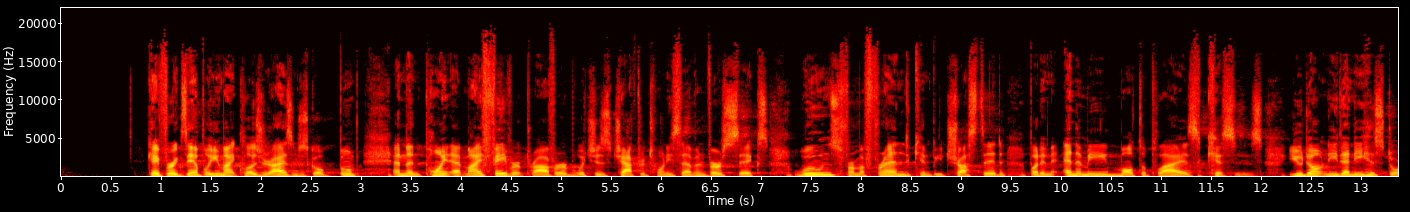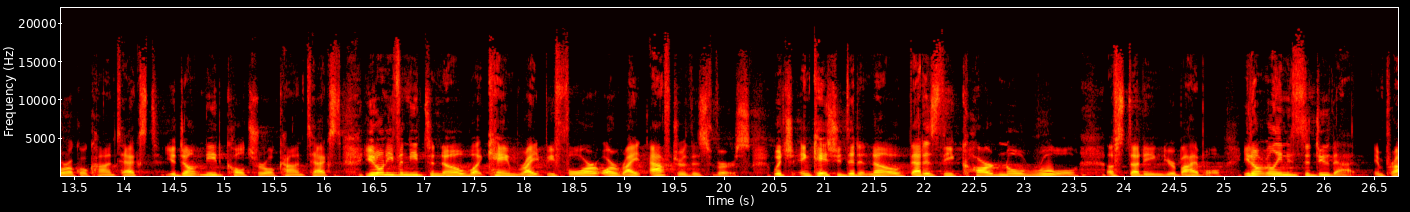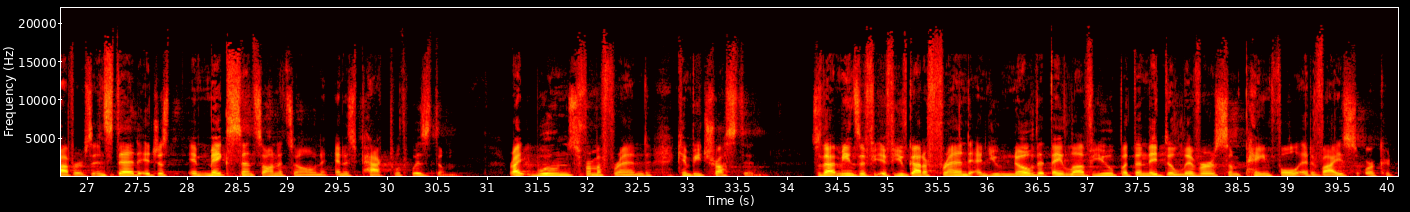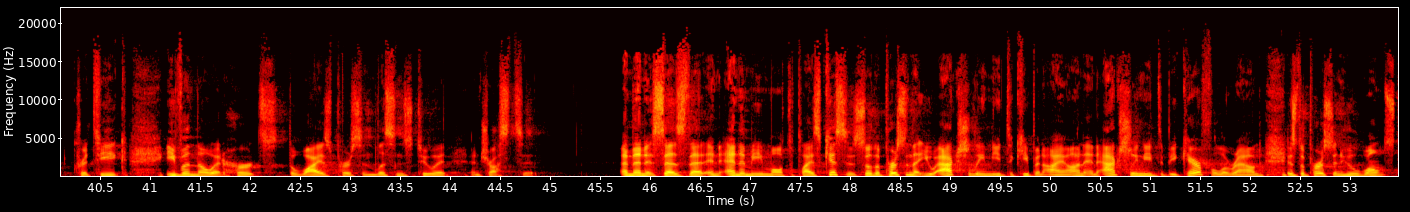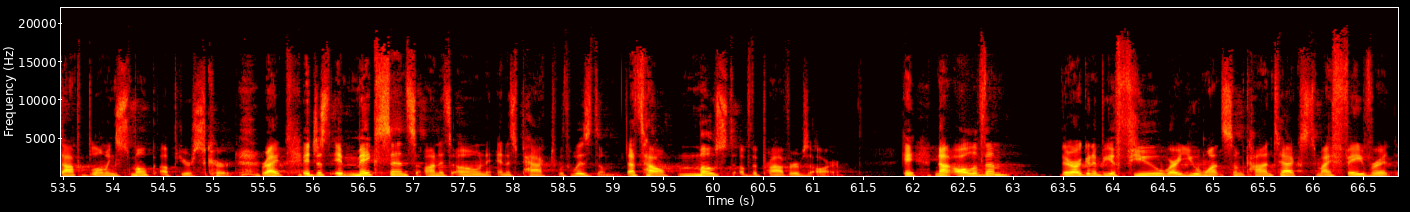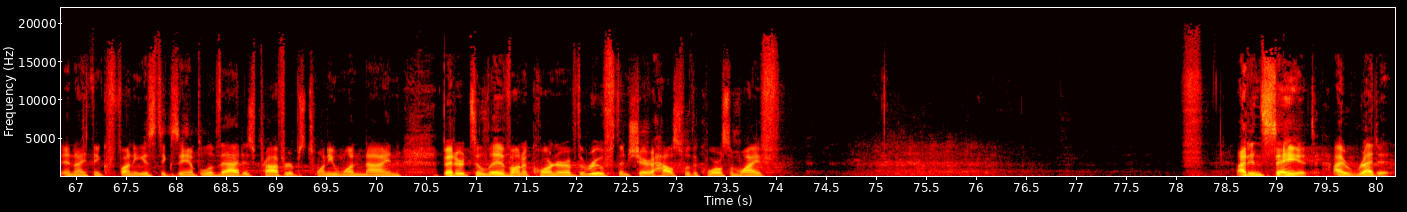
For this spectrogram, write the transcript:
Okay, for example, you might close your eyes and just go boom, and then point at my favorite proverb, which is chapter 27, verse 6. Wounds from a friend can be trusted, but an enemy multiplies kisses. You don't need any historical context. You don't need cultural context. You don't even need to know what came right before or right after this verse, which, in case you didn't know, that is the cardinal rule of studying your Bible. You don't really need to do that in Proverbs. Instead, it just it makes sense on its own and is packed with wisdom right? Wounds from a friend can be trusted. So that means if, if you've got a friend and you know that they love you, but then they deliver some painful advice or critique, even though it hurts, the wise person listens to it and trusts it. And then it says that an enemy multiplies kisses. So the person that you actually need to keep an eye on and actually need to be careful around is the person who won't stop blowing smoke up your skirt, right? It just it makes sense on its own and is packed with wisdom. That's how most of the proverbs are. Okay, not all of them. There are going to be a few where you want some context. My favorite and I think funniest example of that is Proverbs 21 9. Better to live on a corner of the roof than share a house with a quarrelsome wife. I didn't say it, I read it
